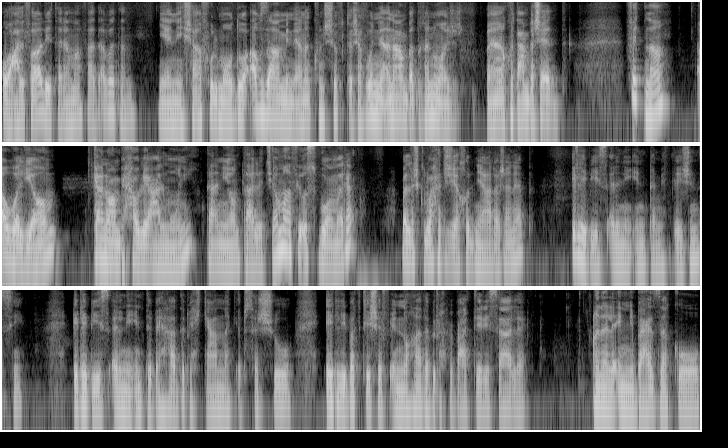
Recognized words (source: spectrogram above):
وعلى الفاضي ترى ما فاد ابدا. يعني شافوا الموضوع افظع من أنا كنت شفته. شافوني أنا عم بتغنوج. أنا كنت عم بشد. فتنا أول يوم كانوا عم بيحاولوا يعلموني تاني يوم ثالث يوم ما في أسبوع مرق. بلش كل واحد يجي ياخدني على جنب. اللي بيسألني أنت مثل جنسي؟ اللي بيسألني انتبه هذا بيحكي عنك أبصر شو؟ اللي بكتشف إنه هذا بيروح ببعت لي رسالة. أنا لإني بعزك و...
